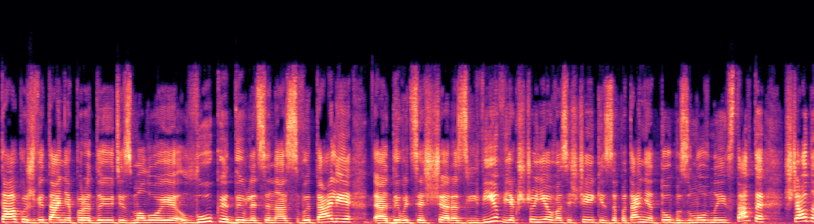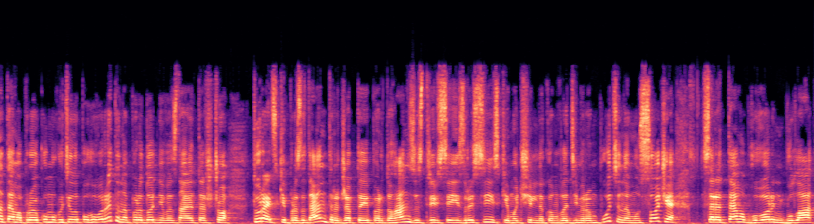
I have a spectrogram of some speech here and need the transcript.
Також вітання передають із Малої Луки. Дивляться нас в Італії. е, Дивиться ще раз Львів. Якщо є у вас іще якісь запитання, то безумовно їх ставте. Ще одна тема, про яку ми хотіли поговорити напередодні. Ви знаєте, що турецький президент Реджеп Таїп Ердоган зустрівся із російським очільником Владимиром Путіним у Сочі. Серед тем обговорень була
